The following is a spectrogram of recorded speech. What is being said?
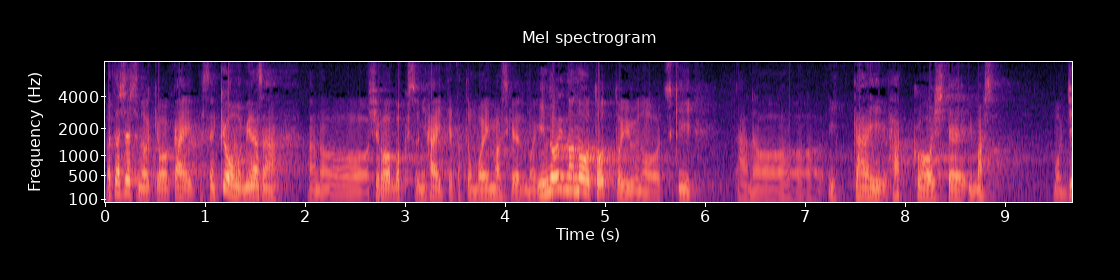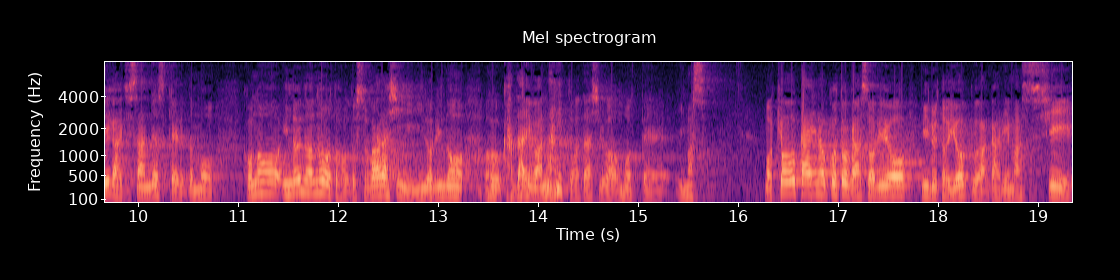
私たちの教会ですね今日も皆さんあの週報ボックスに入ってたと思いますけれども祈りのノートというのを月あの1回発行しています。もう自画自賛ですけれどもこの祈りのノートほど素晴らしい祈りの課題はないと私は思っています。もう教会のことがそれを見るとよく分かりますし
